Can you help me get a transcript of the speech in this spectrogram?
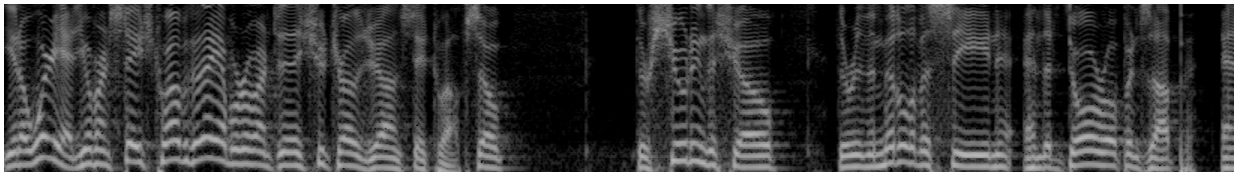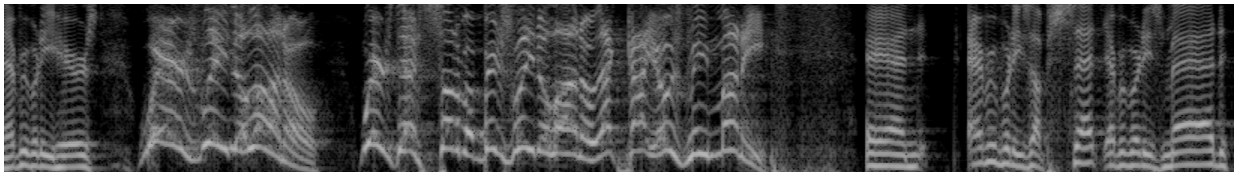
you know, where are you at? You over on stage 12? Because yeah, we're on, they shoot Charlie John on stage 12. So they're shooting the show. They're in the middle of a scene, and the door opens up, and everybody hears, Where's Lee Delano? Where's that son of a bitch, Lee Delano? That guy owes me money. And everybody's upset. Everybody's mad.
